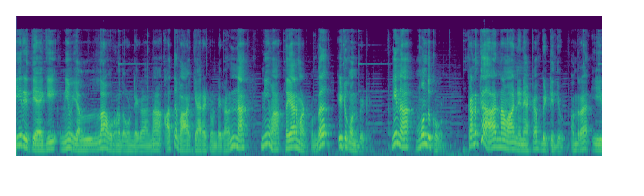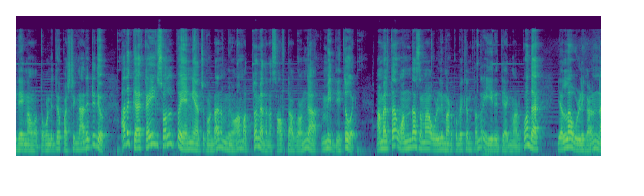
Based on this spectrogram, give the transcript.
ಈ ರೀತಿಯಾಗಿ ನೀವು ಎಲ್ಲ ಹೂರ್ಣದ ಉಂಡೆಗಳನ್ನು ಅಥವಾ ಕ್ಯಾರೆಟ್ ಉಂಡೆಗಳನ್ನು ನೀವು ತಯಾರು ಮಾಡ್ಕೊಂಡು ಇಟ್ಕೊಂಡು ಬಿಡ್ರಿ ಇನ್ನು ಮುಂದಕ್ಕೆ ಹೋಗೋಣ. ಕಣಕ ನಾವು ನೆನೆಯಾಕ ಬಿಟ್ಟಿದ್ದೆವು. ಅಂದ್ರೆ ಇದೇಗ ನಾವು ತೊಗೊಂಡಿದ್ದೆವು ಫಸ್ಟಿಗೆ ನಾದಿಟ್ಟಿದ್ದೆವು. ಅದಕ್ಕೆ ಕೈಗೆ ಸ್ವಲ್ಪ ಎಣ್ಣೆ ಹಚ್ಕೊಂಡ ನೀವು ಮತ್ತೊಮ್ಮೆ ಅದನ್ನು ಸಾಫ್ಟ್ ಆಗುವಂಗೆ ಮಿದ್ದಿ ತಗೋರಿ. ಆಮೇಲೆ ತ ಒಂದ ಸಮ ಉಳ್ಳಿ ಮಾಡ್ಕೋಬೇಕಂತಂದ್ರೆ ಈ ರೀತಿಯಾಗಿ ಮಾಡ್ಕೊಂಡು ಎಲ್ಲ ಉಳ್ಳಿಗಳನ್ನ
